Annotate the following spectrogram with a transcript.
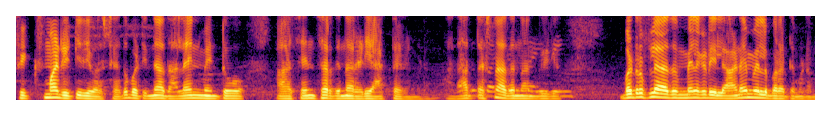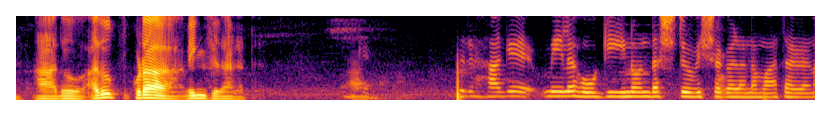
ಫಿಕ್ಸ್ ಮಾಡಿ ಇಟ್ಟಿದ್ದೀವಿ ಅಷ್ಟೇ ಅದು. ಬಟ್ ಇನ್ನೂ ಅದು ಅಲೈನ್ಮೆಂಟು ಆ ಸೆನ್ಸರ್ದಿನ್ನ ರೆಡಿ ಆಗ್ತಾ ಇದೆ ಮೇಡಮ್. ಅದಾದ ತಕ್ಷಣ ಅದನ್ನು ನಾನು ವೀಡಿಯೋ ಬಟರ್ಫ್ಲೈ ಅದು ಮೇಲ್ಗಡೆ ಇಲ್ಲಿ ಹಣೆ ಮೇಲೆ ಬರುತ್ತೆ ಮೇಡಮ್. ಅದು ಅದು ಕೂಡ ವಿಂಗ್ಸ್ ಇದಾಗತ್ತೆ. ಸರ್, ಹಾಗೆ ಮೇಲೆ ಹೋಗಿ ಇನ್ನೊಂದಷ್ಟು ವಿಷಯಗಳನ್ನು ಮಾತಾಡೋಣ.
